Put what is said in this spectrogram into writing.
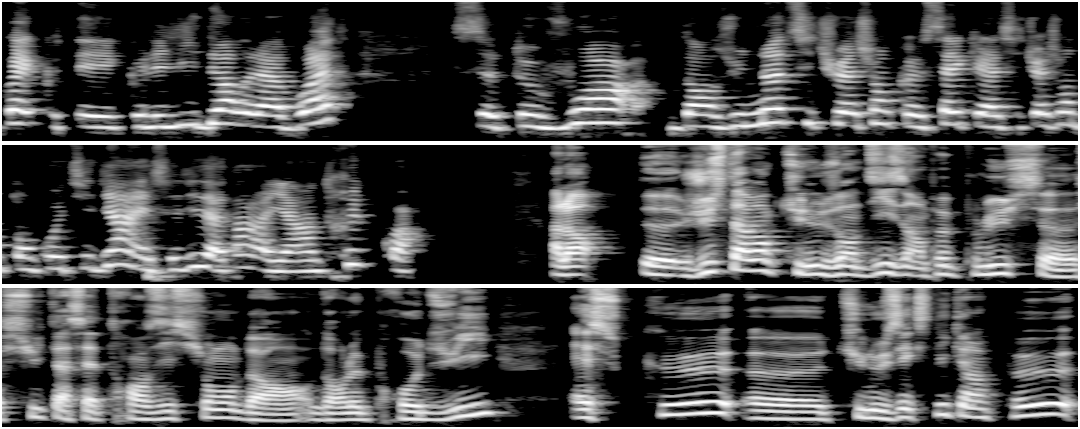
que, que les leaders de la boîte te voient dans une autre situation que celle qui est la situation de ton quotidien et se disent attends il y a un truc quoi. Alors euh, juste avant que tu nous en dises un peu plus euh, suite à cette transition dans, dans le produit, est-ce que euh, tu nous expliques un peu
